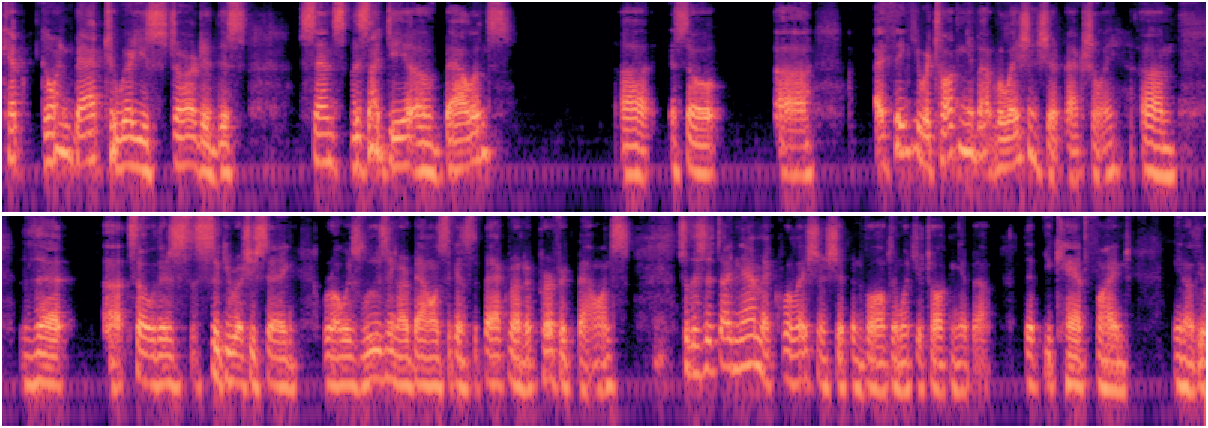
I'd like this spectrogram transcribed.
kept going back to where you started this sense, this idea of balance. Uh, so uh, I think you were talking about relationship, actually. Um, that uh, so there's Suzuki Roshi saying we're always losing our balance against the background of perfect balance. So there's a dynamic relationship involved in what you're talking about that you can't find you know, the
